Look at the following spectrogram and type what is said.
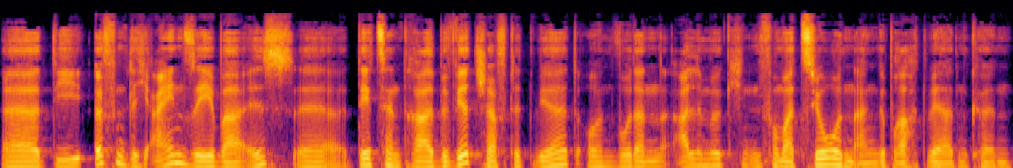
äh, die öffentlich einsehbar ist, äh, dezentral bewirtschaftet wird und wo dann alle möglichen Informationen angebracht werden können.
